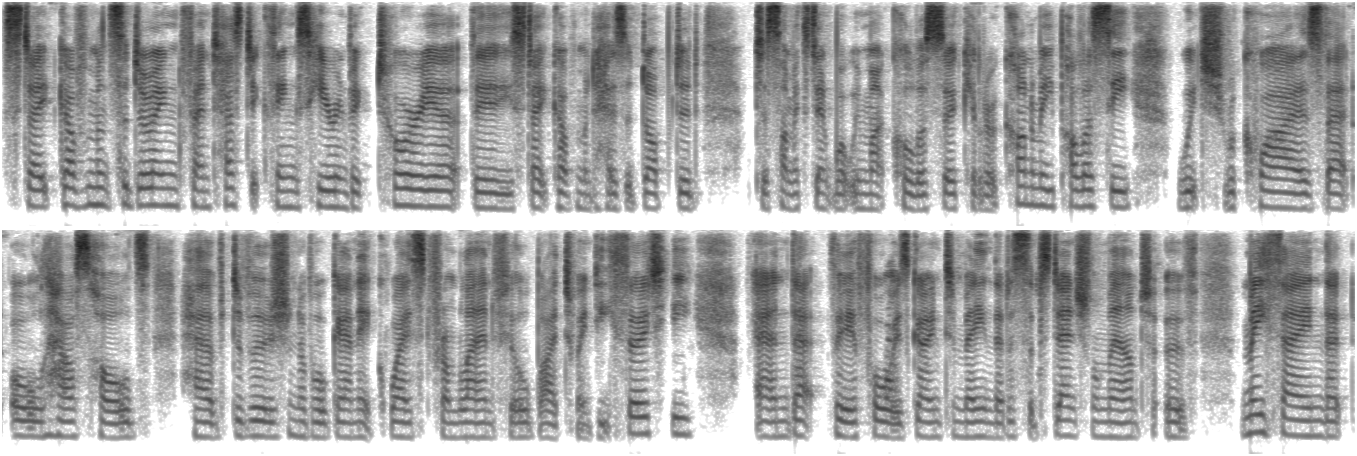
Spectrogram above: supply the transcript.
State governments are doing fantastic things here in Victoria. The state government has adopted, to some extent, what we might call a circular economy policy, which requires that all households have diversion of organic waste from landfill by 2030. And that, therefore, is going to mean that a substantial amount of methane that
